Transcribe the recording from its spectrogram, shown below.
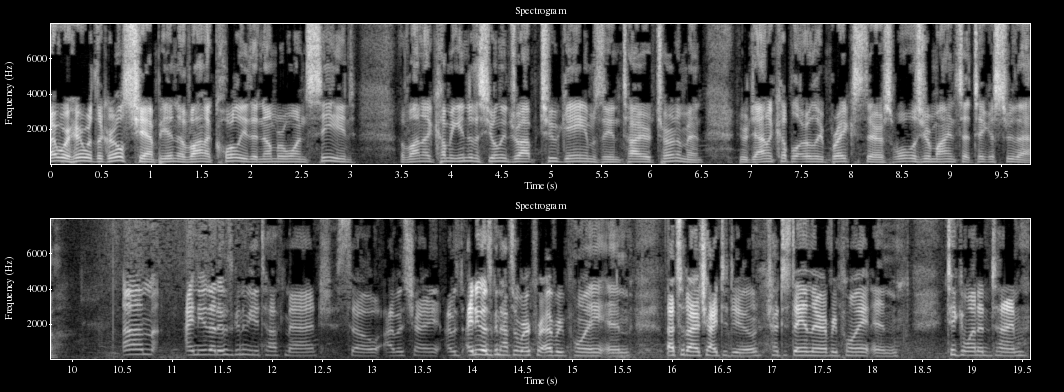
right, we're here with the girls' champion, Ivana Corley, the number one seed. Ivana, coming into this, you only dropped two games the entire tournament. You're down a couple early breaks there. So, what was your mindset? Take us through that. Um, I knew that it was going to be a tough match, so I was trying. I was. I knew I was going to have to work for every point, and that's what I tried to do. Tried to stay in there every point and take it one at a time.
